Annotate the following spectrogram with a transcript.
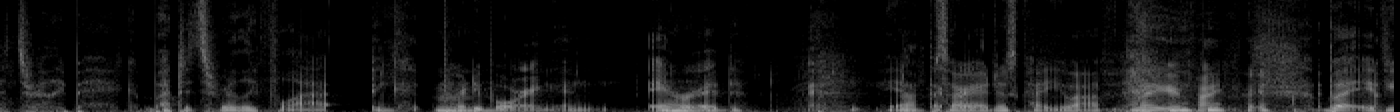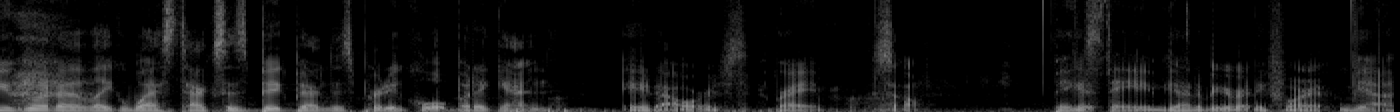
it's really big, but it's really flat and pretty Mm. boring and arid. yeah sorry great. i just cut you off No, you're fine. but if you go to like West Texas, Big Bend is pretty cool. But again, eight hours. right So big you, state You got to be ready for it. yeah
